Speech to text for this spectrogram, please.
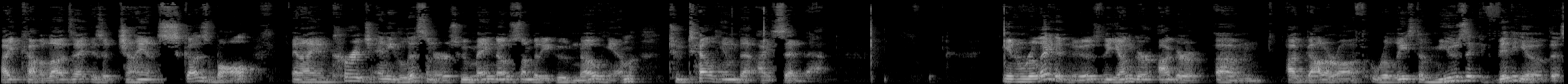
Ike Kaveladze is a giant scuzzball, and I encourage any listeners who may know somebody who know him to tell him that I said that. In related news, the younger Agar, um, Agalarov released a music video this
